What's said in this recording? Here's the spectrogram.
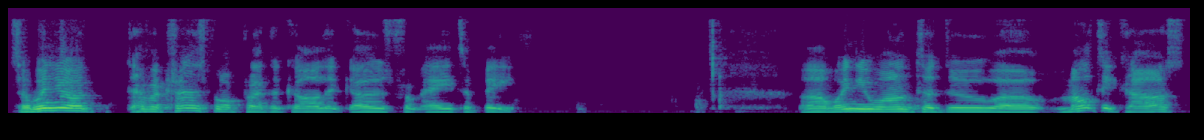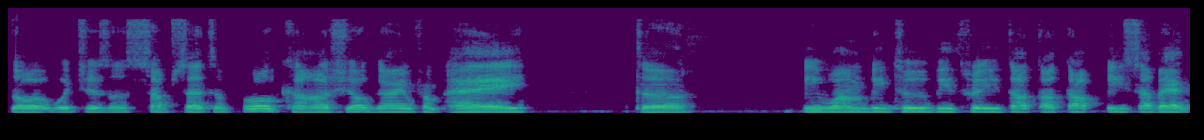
So when you have a transport protocol, it goes from A to B. Uh, when you want to do multicast, or which is a subset of broadcast, you're going from A to B1, B2, B3, dot, dot, dot, B sub n.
